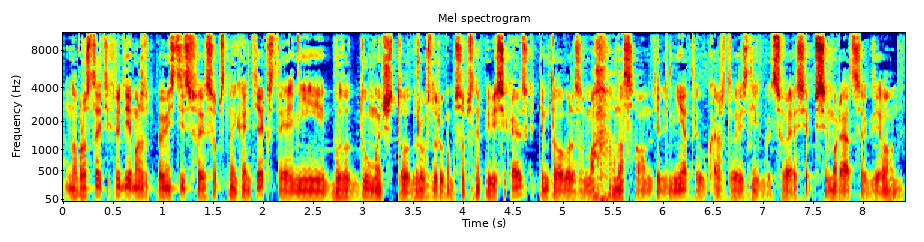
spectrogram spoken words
Но просто этих людей можно поместить в свои собственные контексты, и они будут думать, что друг с другом, собственно, пересекаются каким-то образом, а на самом деле нет, и у каждого из них будет своя си- симуляция, где он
